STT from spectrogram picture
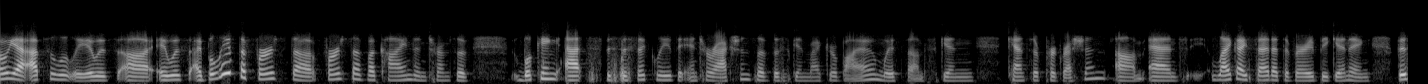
Oh yeah, absolutely. It was uh, it was I believe the first uh, first of a kind in terms of looking at specifically the interactions of the skin microbiome with um, skin cancer progression. Um, and like I said at the very beginning, this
